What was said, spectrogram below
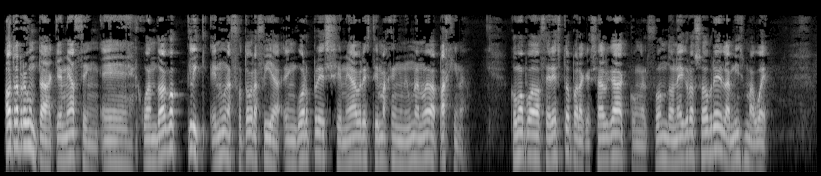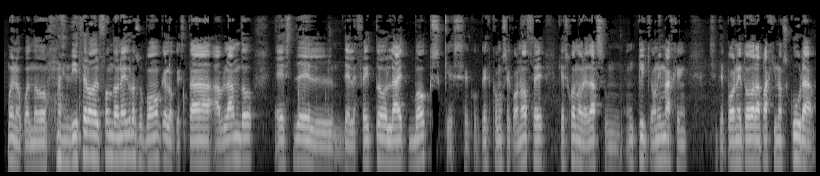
Otra pregunta que me hacen, eh, cuando hago clic en una fotografía en WordPress se me abre esta imagen en una nueva página. ¿Cómo puedo hacer esto para que salga con el fondo negro sobre la misma web? Bueno, cuando dice lo del fondo negro, supongo que lo que está hablando es del, del efecto Lightbox, que que es como se conoce, que es cuando le das un, clic a una imagen, se te pone toda la página oscura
